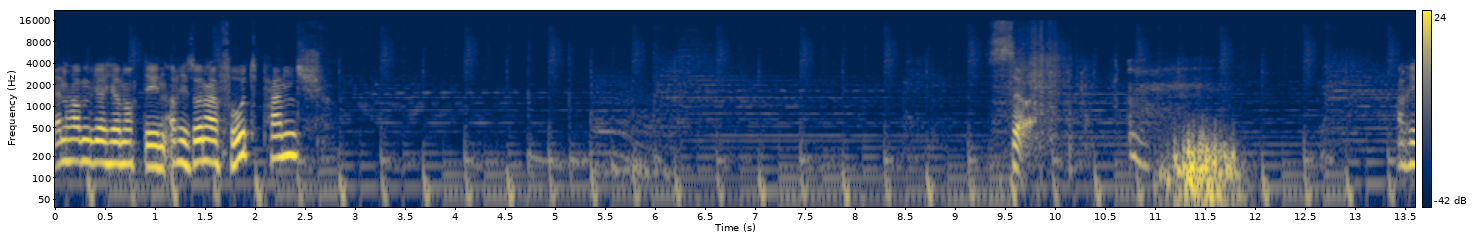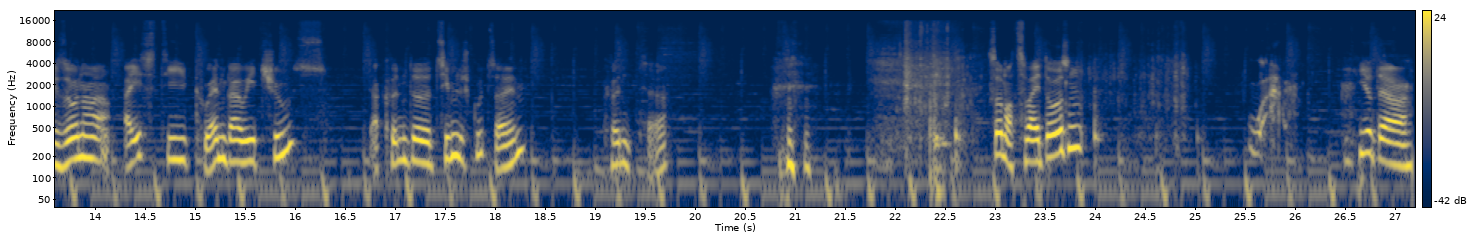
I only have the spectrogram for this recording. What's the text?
dann haben wir hier noch den Arizona Fruit Punch. So. Arizona Iced Tea Cranberry Juice. Der könnte ziemlich gut sein. Könnte. so, noch zwei Dosen. Wow. Hier der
